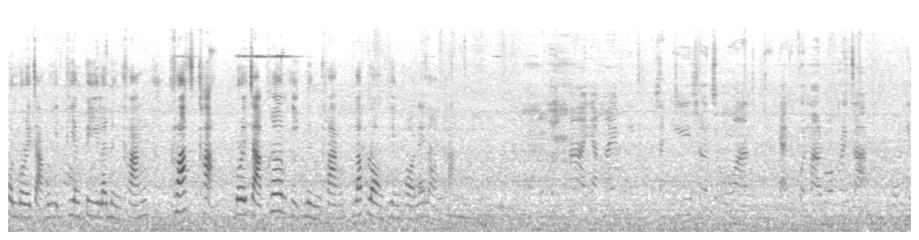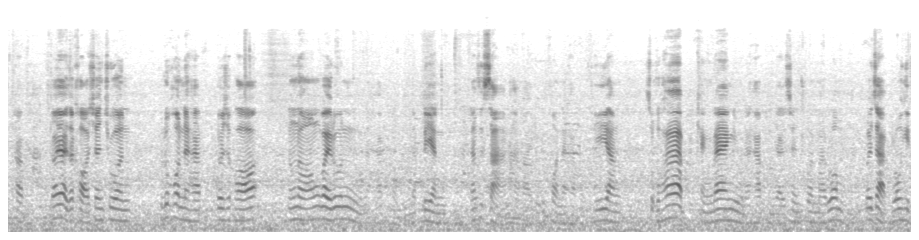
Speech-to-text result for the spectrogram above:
คนบริจาคโลหิตเพียงปีละ1ครั้ง plus ค่ะ บริจาคเพิ่มอีก1ครั้ง รับรองเพียงพอแน่นอนค่ะ อ่าอยากให้แจ็คกี้เชิญชวนอยากให้ทุกคนมาร่วมบริจาคโลหิตครับ ค่ะ ก็อยากจะขอเชิญชวนทุกๆคนนะครับ โดยเฉพาะน้องๆวัยรุ่นนะครับผมนักเรียนนักศึกษามหาลัยทุกๆคนนะครับผมที่ยังสุขภาพแข็งแรงอยู่นะครับผมอยากจะเชิญชวนมาร่วมบริจาคโลหิต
